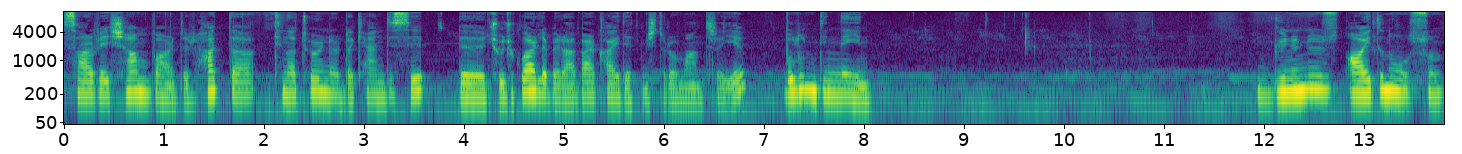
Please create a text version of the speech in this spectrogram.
Sarve Sham vardır. Hatta Tina Turner da kendisi e, çocuklarla beraber kaydetmiştir o mantrayı. Bulun dinleyin. Gününüz aydın olsun,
